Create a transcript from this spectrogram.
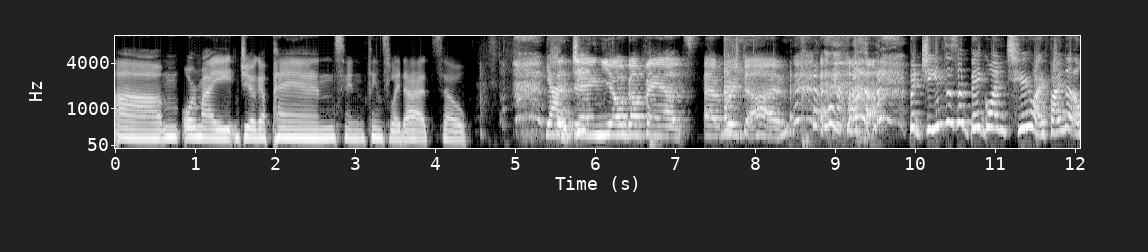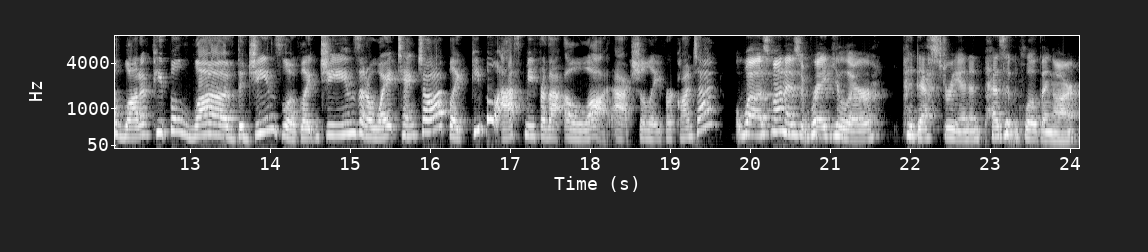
um or my yoga pants and things like that. So Yeah, the je- dang yoga pants every time. but jeans is a big one too. I find that a lot of people love the jeans look, like jeans and a white tank top. Like people ask me for that a lot actually for content. Well, as fun as regular pedestrian and peasant clothing are,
